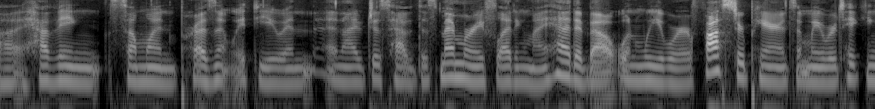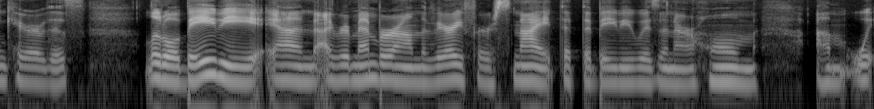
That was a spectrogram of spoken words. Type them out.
uh, having someone present with you. And, and I just have this memory flooding my head about when we were foster parents and we were taking care of this little baby. And I remember on the very first night that the baby was in our home, um, w-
